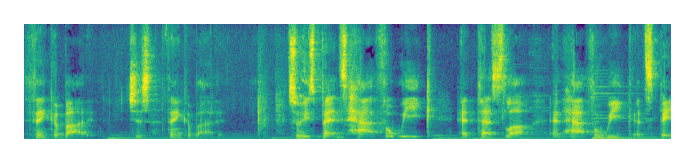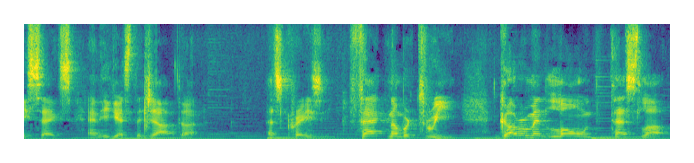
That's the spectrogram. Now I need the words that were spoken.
Think about it. Just think about it. So he spends half a week at Tesla and half a week at SpaceX, and he gets the job done. That's crazy. Fact number three, government loaned Tesla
